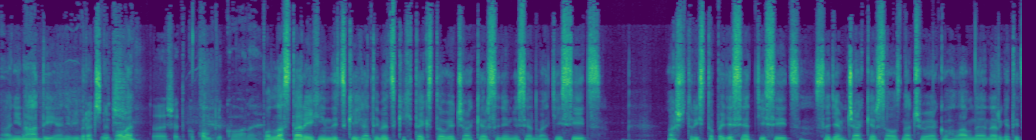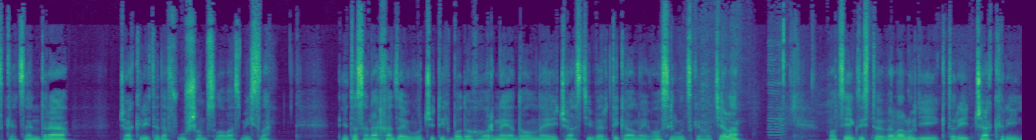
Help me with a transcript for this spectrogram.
Ani nády, ani vibračné Nič. pole. To je všetko komplikované. Podľa starých indických a tibetských textov je čaker 72 tisíc až 350 tisíc. Sedem čakier sa označuje ako hlavné energetické centrá čakry, teda v ušom slova smysle. Tieto sa nachádzajú v určitých bodoch hornej a dolnej časti vertikálnej osy ľudského tela. Hoci existuje veľa ľudí, ktorí čakry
